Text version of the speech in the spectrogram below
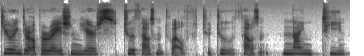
during their operation years 2012 to 2019.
